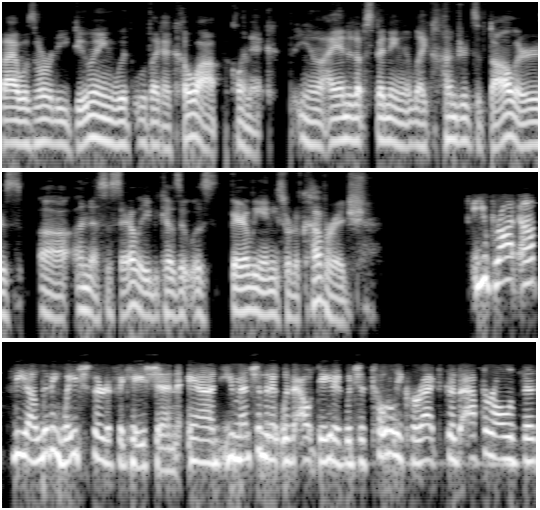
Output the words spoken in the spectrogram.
I was already doing with, with like a co-op clinic. You know, I ended up spending like hundreds of dollars uh, unnecessarily because it was barely any sort of coverage. You brought up the uh, living wage certification and you mentioned that it was outdated, which is totally correct because after all of this,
